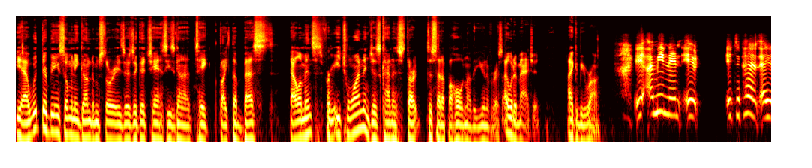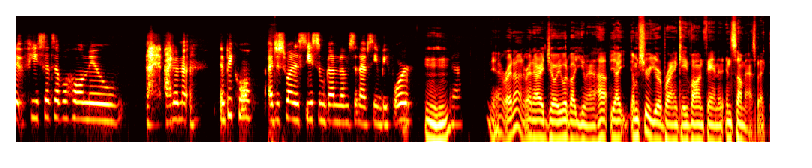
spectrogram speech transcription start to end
Yeah, with there being so many Gundam stories, there's a good chance he's gonna take like the best elements from each one and just kind of start to set up a whole nother universe. I would imagine. I could be wrong. It, I mean, it, it it depends if he sets up a whole new. I, I don't know. It'd be cool. I just want to see some Gundams that I've seen before. Mm-hmm. Yeah. Yeah, right on, right. All right, Joey. What about you, man? How, yeah, I'm sure you're a Brian K. Vaughan fan in, in some aspect.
